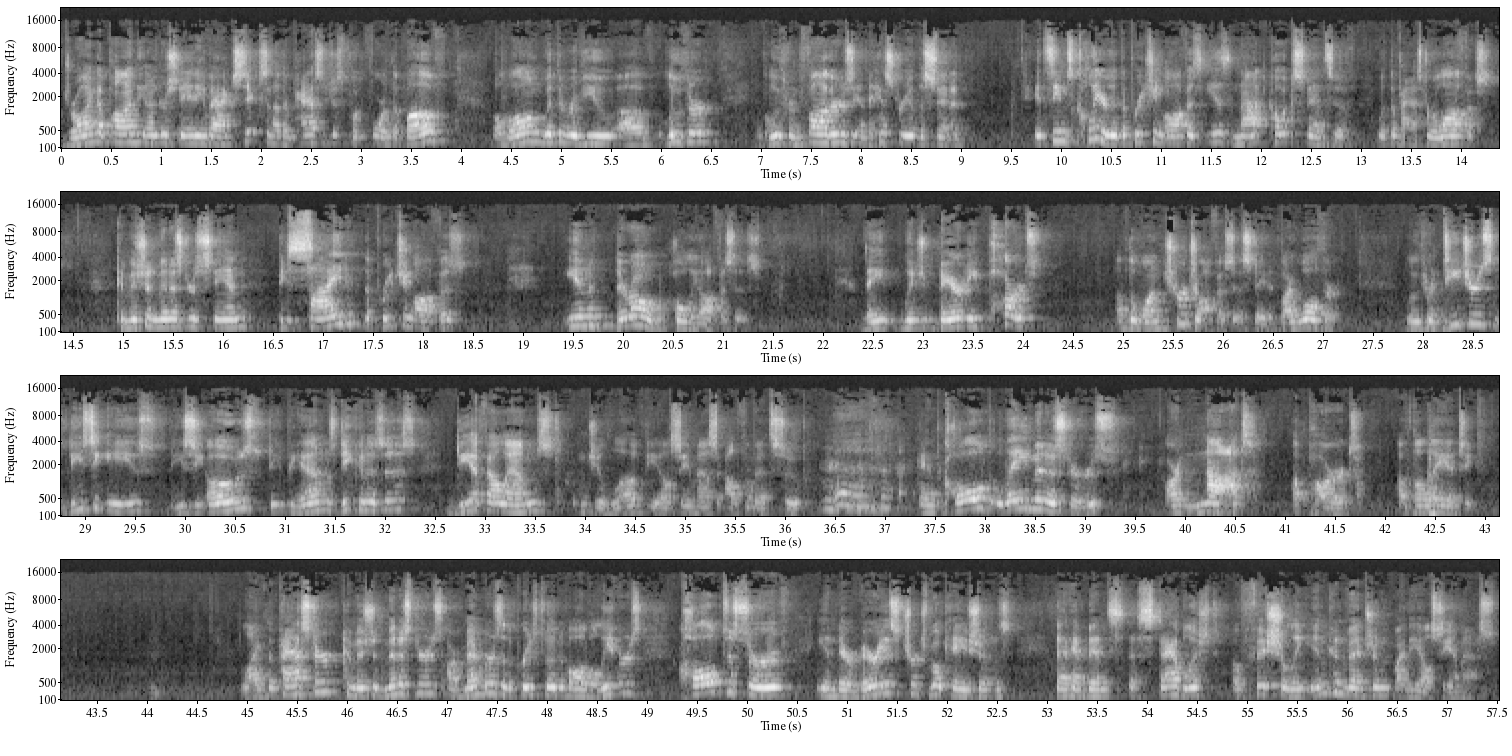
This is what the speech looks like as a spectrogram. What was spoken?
Drawing upon the understanding of Acts 6 and other passages put forth above, along with the review of Luther, the Lutheran Fathers, and the history of the Synod, it seems clear that the preaching office is not coextensive with the pastoral office. Commissioned ministers stand beside the preaching office in their own holy offices, they which bear a part of the one church office, as stated by Walther. Lutheran teachers, DCEs, DCOs, DPMs, deaconesses, DFLMs, don't you love the LCMS alphabet soup? and called lay ministers are not a part of the laity. Like the pastor, commissioned ministers are members of the priesthood of all believers, called to serve in their various church vocations that have been established officially in convention by the LCMS.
